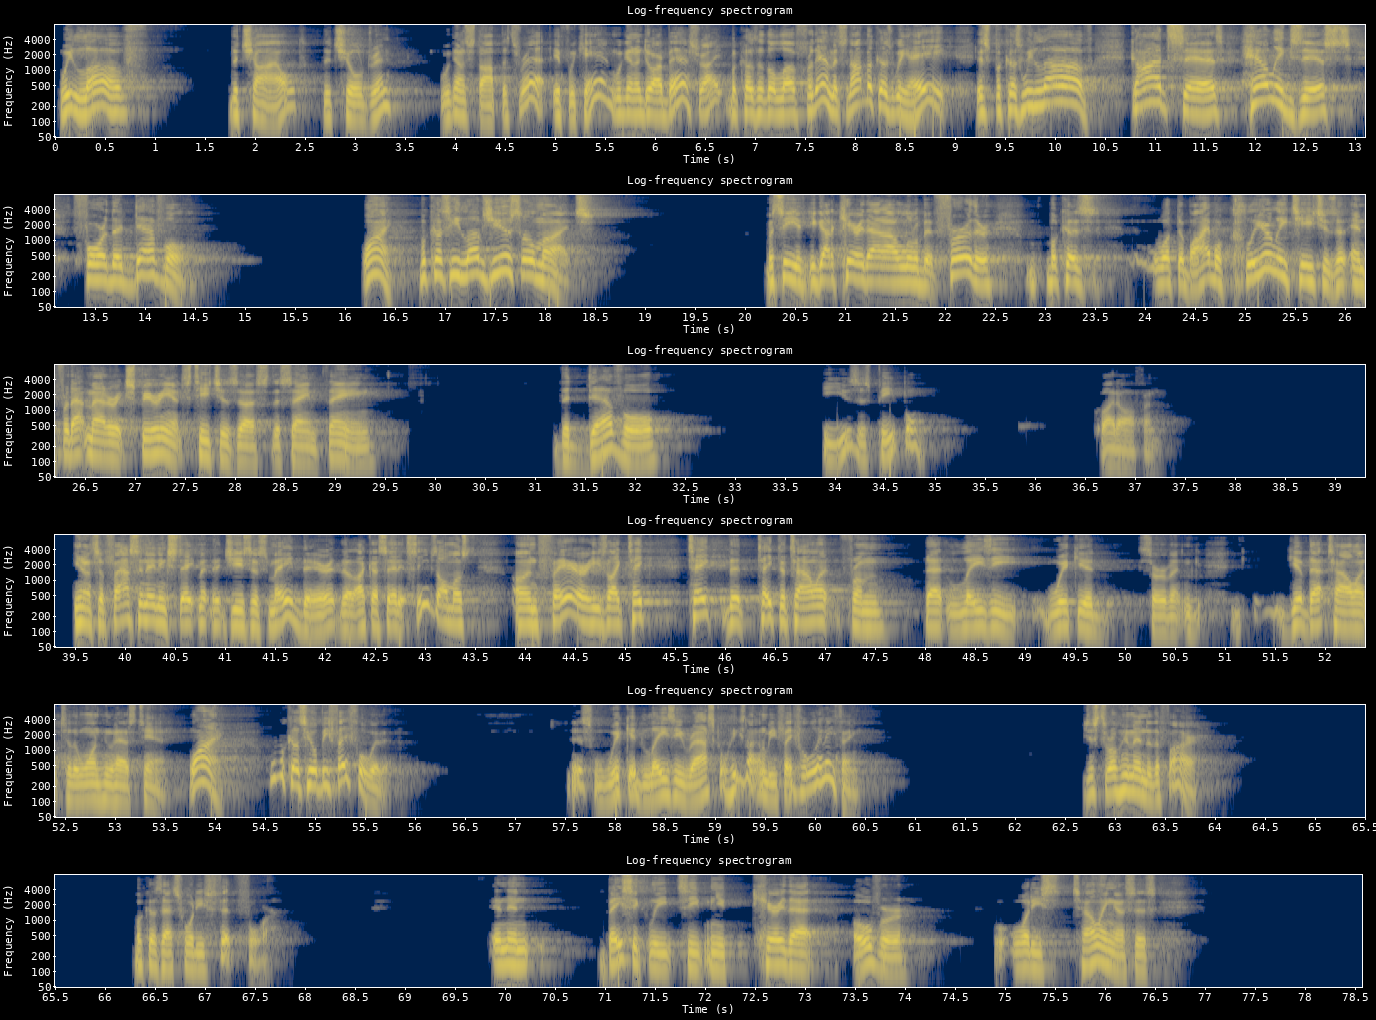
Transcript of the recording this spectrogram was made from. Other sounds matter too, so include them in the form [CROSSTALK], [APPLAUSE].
We love the child, the children. We're going to stop the threat if we can. We're going to do our best, right? Because of the love for them. It's not because we hate, it's because we love. God says hell exists for the devil. Why? Because he loves you so much. But see, you got to carry that out a little bit further because what the Bible clearly teaches, and for that matter, experience teaches us the same thing. The devil, he uses people quite often. You know, it's a fascinating statement that Jesus made there. That, like I said, it seems almost unfair. He's like, take, take the, take the talent from that lazy, wicked servant and give that talent to the one who has 10. Why? Well, because he'll be faithful with it. This wicked, lazy rascal, he's not going to be faithful with anything. Just throw him into the fire. Because that's what he's fit for. And then basically, see, when you carry that over, what he's telling us is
